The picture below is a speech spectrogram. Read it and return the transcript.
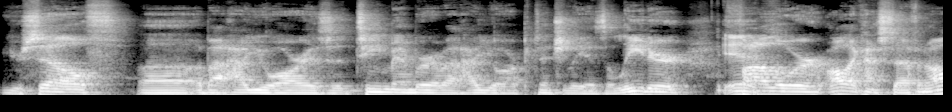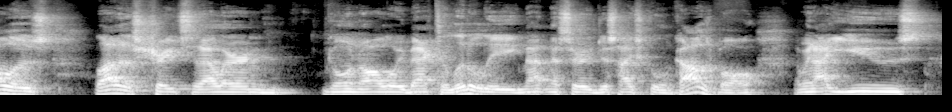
yourself, uh, about how you are as a team member, about how you are potentially as a leader, Yeah. follower, all that kind of stuff, and all those a lot of those traits that I learned going all the way back to little league, not necessarily just high school and college ball. I mean, I use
